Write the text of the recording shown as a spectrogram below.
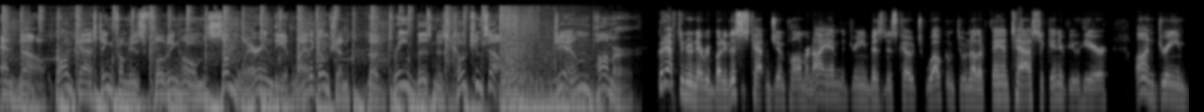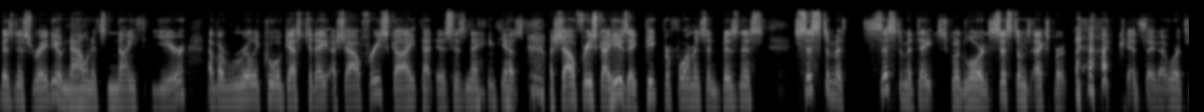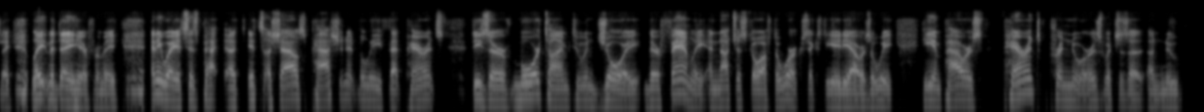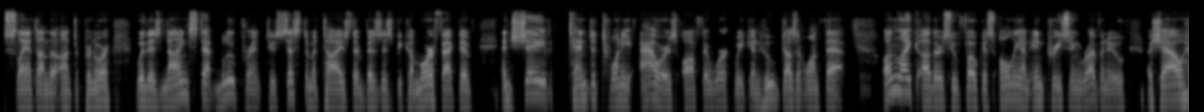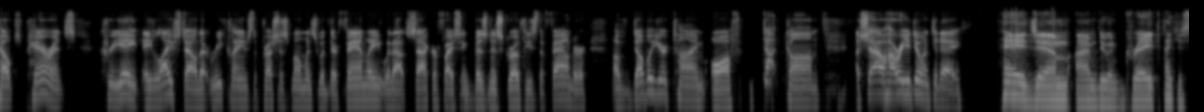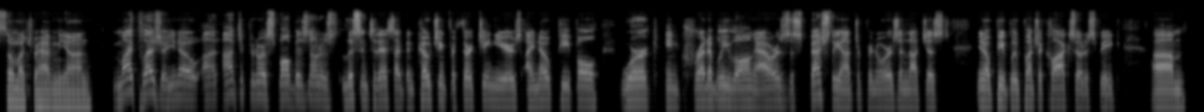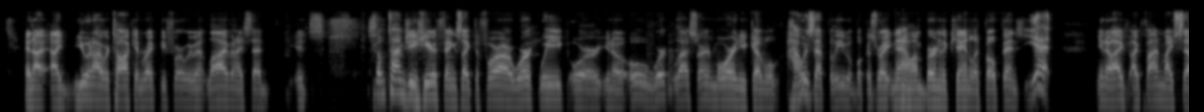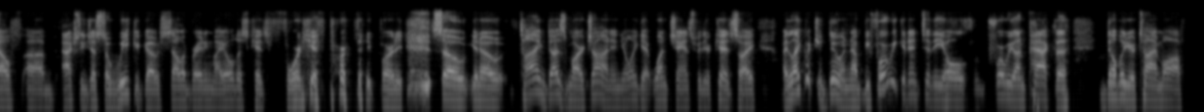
And now, broadcasting from his floating home somewhere in the Atlantic Ocean, the dream business coach himself, Jim Palmer. Good afternoon, everybody. This is Captain Jim Palmer, and I am the Dream Business Coach. Welcome to another fantastic interview here on Dream Business Radio, now in its ninth year. I have a really cool guest today, Ashao Freesky. That is his name. yes, Ashao Freesky. He is a peak performance and business system systematics good lord systems expert. I can't say that word today. Late in the day here for me. Anyway it's his uh, it's Ashao's passionate belief that parents deserve more time to enjoy their family and not just go off to work 60 80 hours a week. He empowers parentpreneurs, which is a, a, new slant on the entrepreneur, with his nine step blueprint to systematize their business, become more effective, and shave 10 to 20 hours off their work weekend. Who doesn't want that? Unlike others who focus only on increasing revenue, Ashao helps parents create a lifestyle that reclaims the precious moments with their family without sacrificing business growth. He's the founder of doubleyourtimeoff.com. Ashao, how are you doing today? Hey, Jim. I'm doing great. Thank you so much for having me on. My pleasure. You know, entrepreneurs, small business owners, listen to this. I've been coaching for 13 years. I know people work incredibly long hours, especially entrepreneurs, and not just you know people who punch a clock, so to speak. Um, and I, I, you and I were talking right before we went live, and I said it's sometimes you hear things like the four hour work week or you know oh work less earn more and you go well how is that believable? Because right now i'm burning the candle at both ends. Yet you know i, I find myself uh, actually just a week ago celebrating my oldest kid's 40th birthday party. So you know time does march on and you only get one chance with your kids. So i i like what you're doing. Now before we get into the whole before we unpack the double your time off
